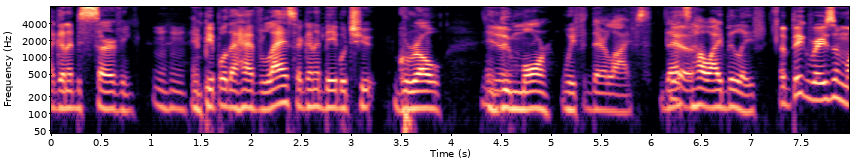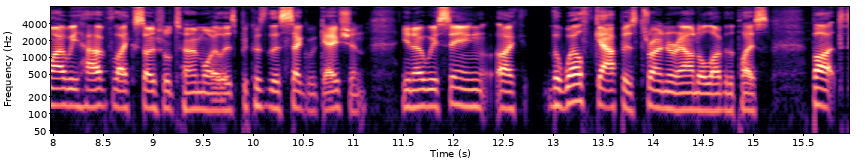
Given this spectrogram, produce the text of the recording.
are gonna be serving, mm-hmm. and people that have less are gonna be able to grow and Yeah. do more with their lives. That's Yeah. how I believe. A big reason why we have like social turmoil is because of the segregation. You know, we're seeing like the wealth gap is thrown around all over the place, but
